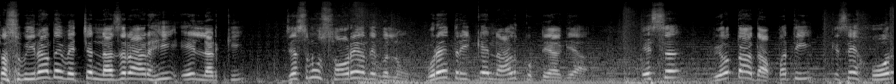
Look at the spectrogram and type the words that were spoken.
ਤਸਵੀਰਾਂ ਦੇ ਵਿੱਚ ਨਜ਼ਰ ਆ ਰਹੀ ਇਹ ਲੜਕੀ ਜਿਸ ਨੂੰ ਸਹੁਰਿਆਂ ਦੇ ਵੱਲੋਂ ਬੁਰੇ ਤਰੀਕੇ ਨਾਲ ਕੁੱਟਿਆ ਗਿਆ। ਇਸ ਵਿਆਹੁਤਾ ਦਾ ਪਤੀ ਕਿਸੇ ਹੋਰ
